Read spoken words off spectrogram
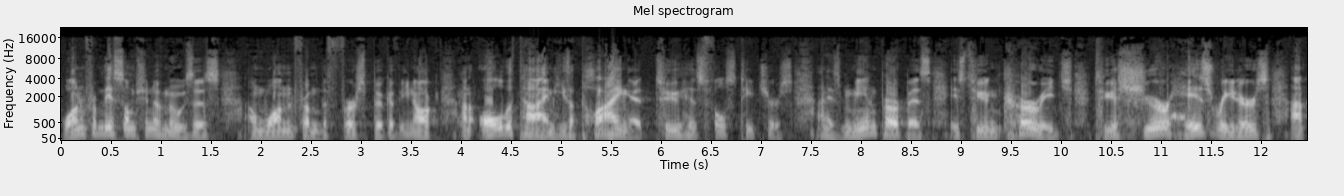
one from the Assumption of Moses and one from the first book of Enoch. And all the time, he's applying it to his false teachers. And his main purpose is to encourage, to assure his readers and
